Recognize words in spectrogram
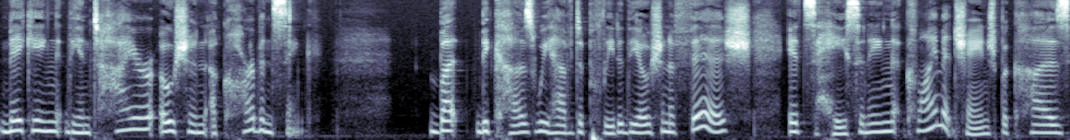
making the entire ocean a carbon sink. But because we have depleted the ocean of fish, it's hastening climate change because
